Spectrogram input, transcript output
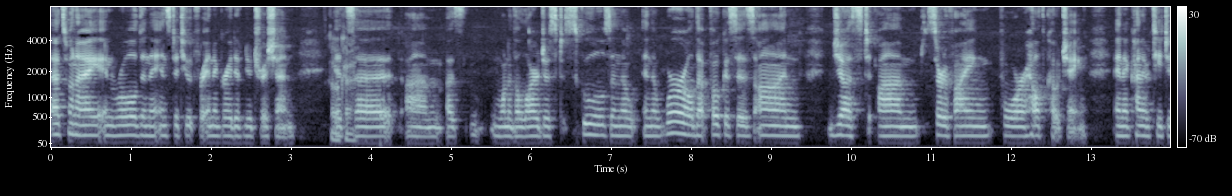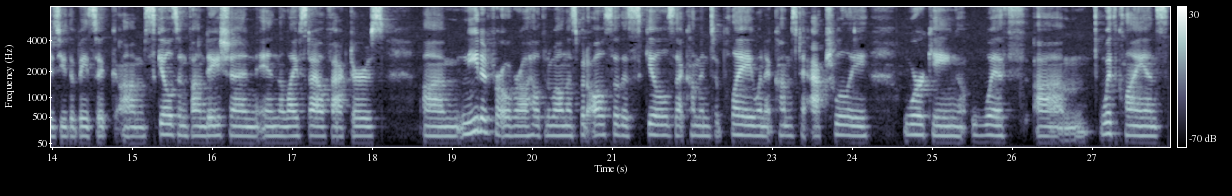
that's when I enrolled in the Institute for Integrative Nutrition. Okay. It's a, um, a, one of the largest schools in the in the world that focuses on just um, certifying for health coaching, and it kind of teaches you the basic um, skills and foundation in the lifestyle factors um, needed for overall health and wellness, but also the skills that come into play when it comes to actually working with um, with clients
